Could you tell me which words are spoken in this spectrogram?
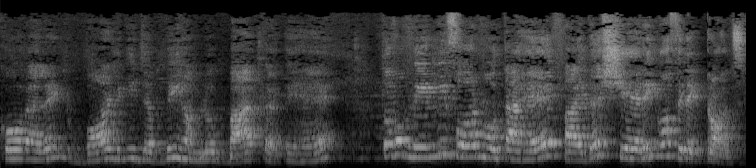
कोवेलेंट बॉन्ड की जब भी हम लोग बात करते हैं तो वो मेनली फॉर्म होता है by the sharing of electrons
